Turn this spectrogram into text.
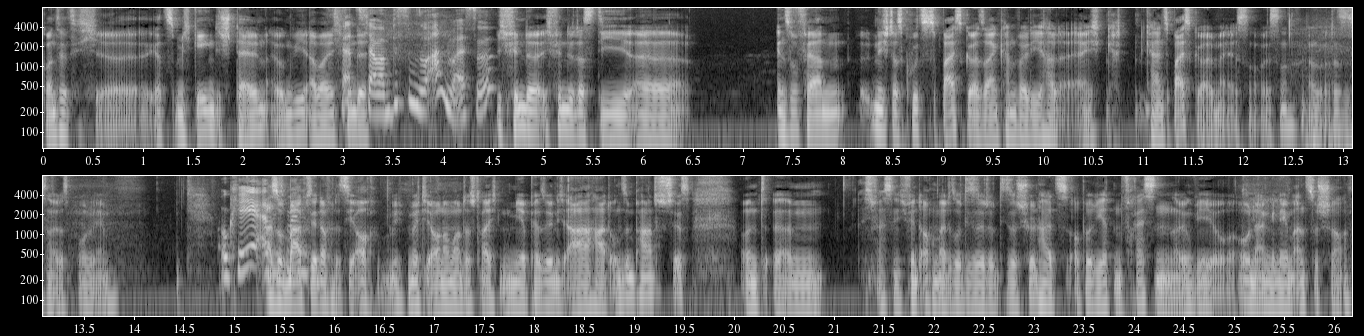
grundsätzlich äh, jetzt mich gegen die stellen irgendwie, aber ich Hört finde. sich aber ein bisschen so an, weißt du? Ich finde, ich finde, dass die äh, insofern nicht das coolste Spice Girl sein kann, weil die halt eigentlich kein Spice Girl mehr ist, so, weißt du? Also das ist halt das Problem. Okay, also, also mal abgesehen davon, dass sie auch, ich möchte auch nochmal unterstreichen, mir persönlich A, hart unsympathisch ist und ähm, ich weiß nicht, ich finde auch immer so diese, diese schönheitsoperierten Fressen irgendwie unangenehm anzuschauen.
